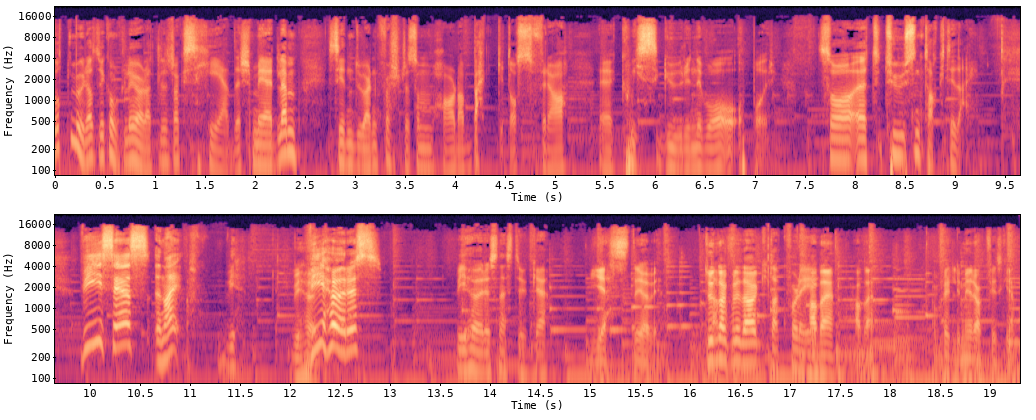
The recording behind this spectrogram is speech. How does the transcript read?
godt mulig at vi kommer til å gjøre deg til et slags hedersmedlem, siden du er den første som har da backet oss fra eh, quiz-guru-nivå og oppover. Så tusen takk til deg. Vi ses Nei, vi, Vi vi høres. Vi høres neste uke. Yes, det gjør vi. Tusen takk for i dag. Takk for det. Ha det. Ha det. Veldig mye rakfisk igjen.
